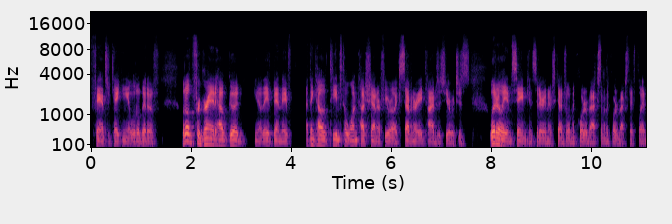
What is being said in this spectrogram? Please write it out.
fans are taking a little bit of a little for granted how good you know they've been. They've I think held teams to one touchdown or fewer like seven or eight times this year, which is literally insane considering their schedule and the quarterbacks, some of the quarterbacks they've played.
